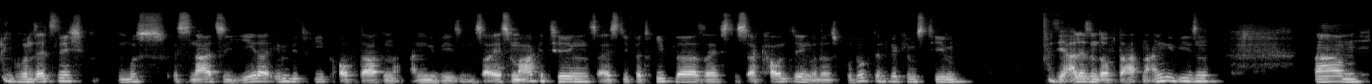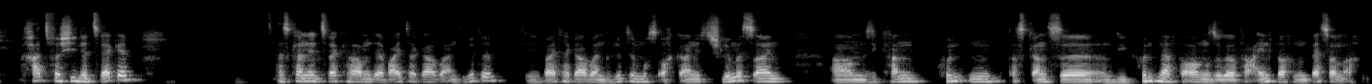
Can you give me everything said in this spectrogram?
Grundsätzlich muss, ist nahezu jeder im Betrieb auf Daten angewiesen, sei es Marketing, sei es die Vertriebler, sei es das Accounting oder das Produktentwicklungsteam. Sie alle sind auf Daten angewiesen. Ähm, hat verschiedene Zwecke. Es kann den Zweck haben der Weitergabe an Dritte. Die Weitergabe an Dritte muss auch gar nichts Schlimmes sein. Ähm, sie kann Kunden das Ganze, die Kundenerfahrung sogar vereinfachen und besser machen.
